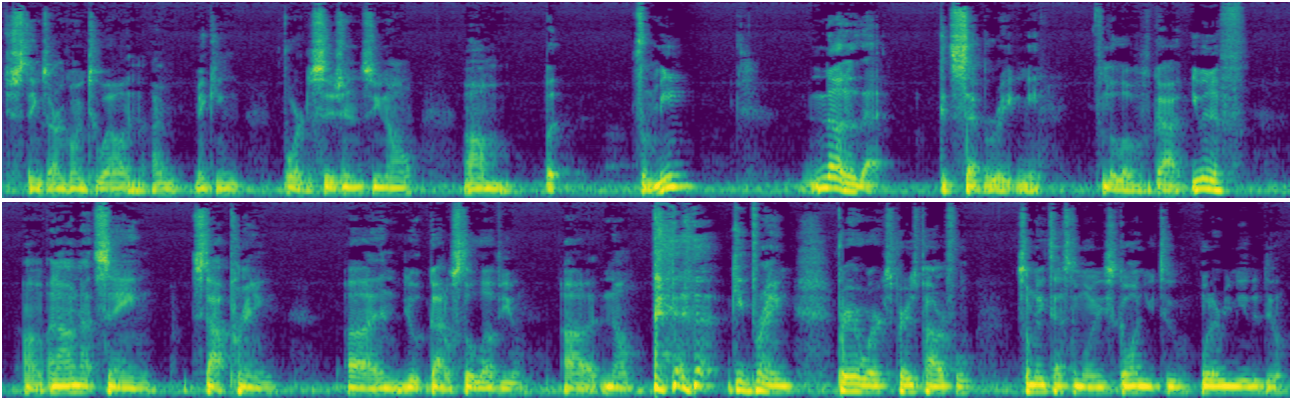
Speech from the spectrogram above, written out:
just things aren't going too well, and I'm making poor decisions, you know. Um, but for me, none of that could separate me from the love of God, even if. Um, and I'm not saying stop praying uh, and you, God will still love you. Uh, no, keep praying. Prayer works. Prayer is powerful. So many testimonies. Go on YouTube. Whatever you need to do.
